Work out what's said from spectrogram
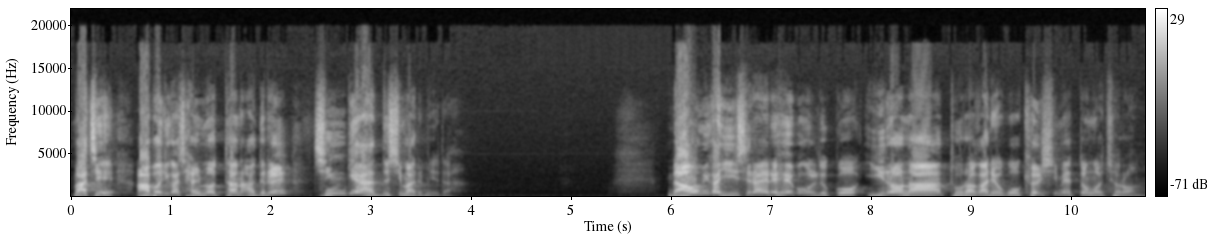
마치 아버지가 잘못한 아들을 징계하듯이 말입니다. 나오미가 이스라엘의 회복을 듣고 일어나 돌아가려고 결심했던 것처럼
